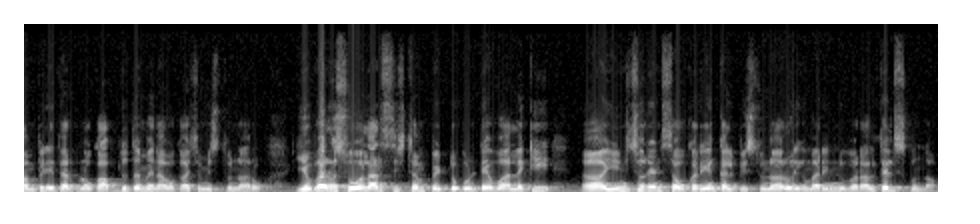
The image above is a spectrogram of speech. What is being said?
కంపెనీ తరపున ఒక అద్భుతమైన అవకాశం ఇస్తున్నారు. ఎవరు సోలార్ సిస్టమ్ పెట్టుకుంటే వాళ్ళకి ఇన్సూరెన్స్ సౌకర్యం కల్పిస్తున్నారు? మరిన్ని వివరాలు తెలుసుకుందాం.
